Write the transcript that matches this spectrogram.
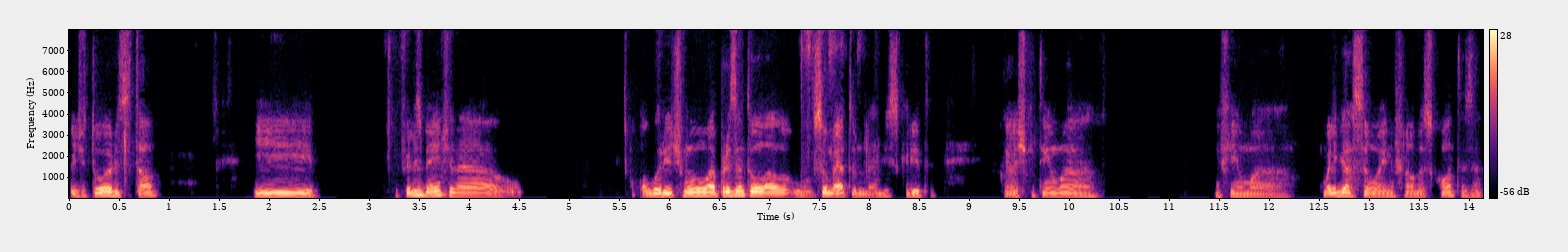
editores e tal. E, infelizmente, né, o algoritmo apresentou lá o seu método né, de escrita. Eu acho que tem uma, enfim, uma, uma ligação aí no final das contas, né?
